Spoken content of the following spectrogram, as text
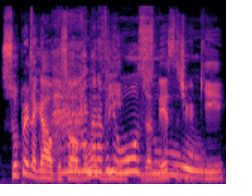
super legal, pessoal. Ai, maravilhoso! Ouvir. Já desse aqui.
